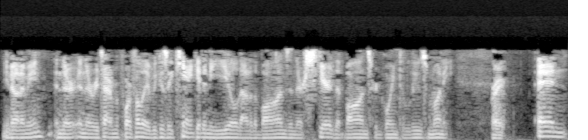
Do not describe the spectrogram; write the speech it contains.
You know what I mean? In their in their retirement portfolio because they can't get any yield out of the bonds and they're scared that bonds are going to lose money. Right. And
